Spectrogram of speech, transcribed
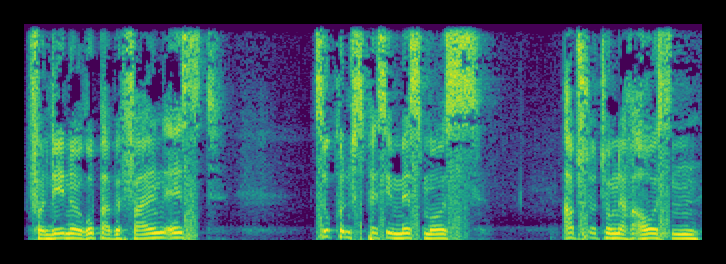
von denen Europa befallen ist, Zukunftspessimismus, Abschottung nach außen,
